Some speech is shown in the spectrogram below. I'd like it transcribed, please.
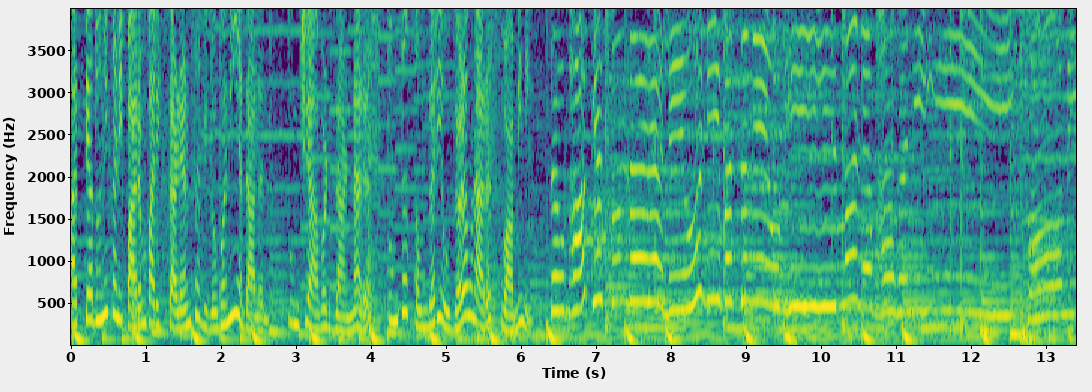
अत्याधुनिक आणि पारंपरिक साड्यांचं विलोभनीय दालन. तुमची आवड जाणणारं तुमचं सौंदर्य उजळवणारं स्वामिनी. सौभाग्य सुंदर लेऊनी बसने उभी मन भावनी स्वामी.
